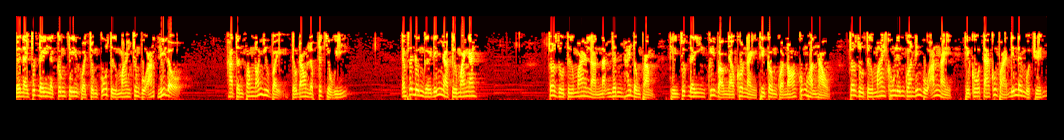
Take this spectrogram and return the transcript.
Nơi này trước đây là công ty của chồng cũ Từ Mai trong vụ án Lý Lộ. Hạ Thần Phong nói như vậy, Tiểu đau lập tức hiểu ý. Em sẽ đưa người đến nhà Từ Mai ngay cho dù từ mai là nạn nhân hay đồng phạm, Thì trước đây khi vào nhà kho này Thì công của nó cũng hoàn hảo. Cho dù từ mai không liên quan đến vụ án này, Thì cô ta cũng phải đến đây một chuyến.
